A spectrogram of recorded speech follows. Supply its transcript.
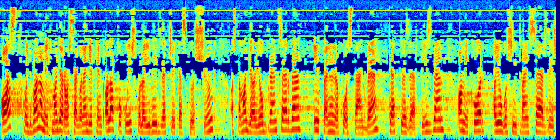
Azt, hogy valamit Magyarországon egyébként alapfokú iskolai végzettséghez kössünk, azt a magyar jogrendszerben éppen önök hozták be 2010-ben, amikor a jogosítvány szerzés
